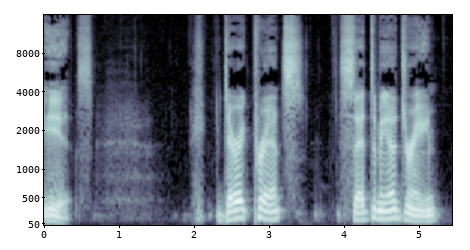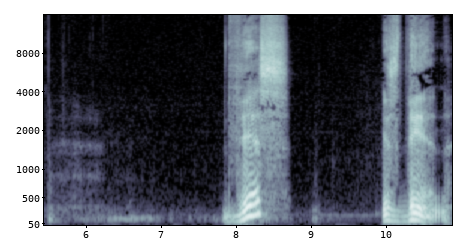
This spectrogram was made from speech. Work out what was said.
is. Derek Prince said to me in a dream, This is then.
